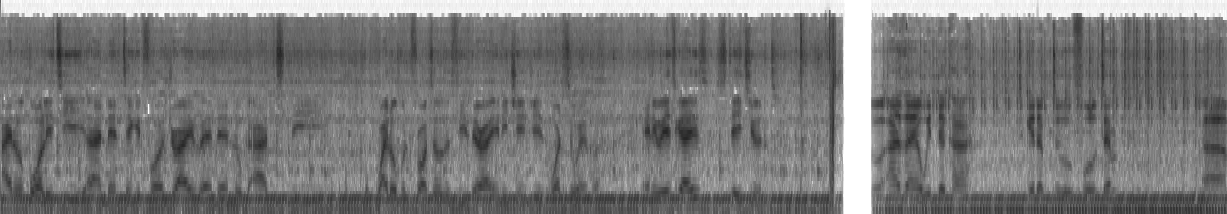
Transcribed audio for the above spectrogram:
idle quality and then take it for a drive and then look at the wide open throttle to see if there are any changes whatsoever. Anyways guys stay tuned. So as I with the car to get up to full temp um,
